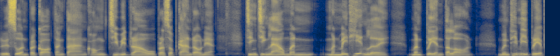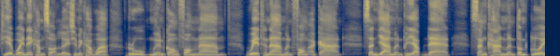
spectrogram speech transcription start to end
หรือส่วนประกอบต่างๆ ของชีวิตเราประสบการณ์เราเนี่ยจริง ๆ แล้วมันมันไม่เที่ยงเลย มันเปลี่ยนตลอด เหมือนที่มีเปรียบเทียบไว้ในคำสอนเลยใช่ไหมครับว่า รูปเหมือนกองฟองน้ำเวทนาเหมือนฟองอากาศ สัญญาเหมือนพยับแดด สังขารเหมือนต้นกล้วย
